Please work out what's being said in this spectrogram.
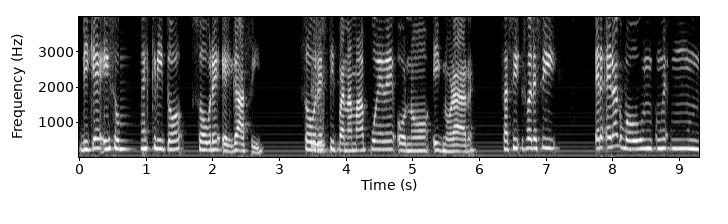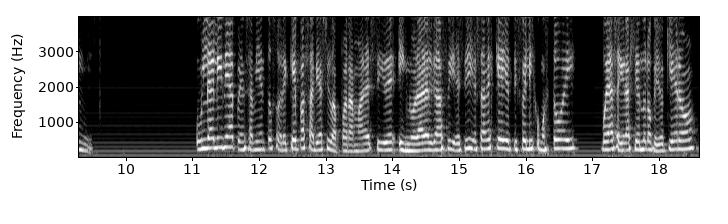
vi que hizo un escrito sobre el GAFI, sobre sí. si Panamá puede o no ignorar, o sea, si, sobre si era, era como un, un, un, una línea de pensamiento sobre qué pasaría si Panamá decide ignorar el GAFI y decir, ¿sabes qué? Yo estoy feliz como estoy, voy a seguir haciendo lo que yo quiero,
